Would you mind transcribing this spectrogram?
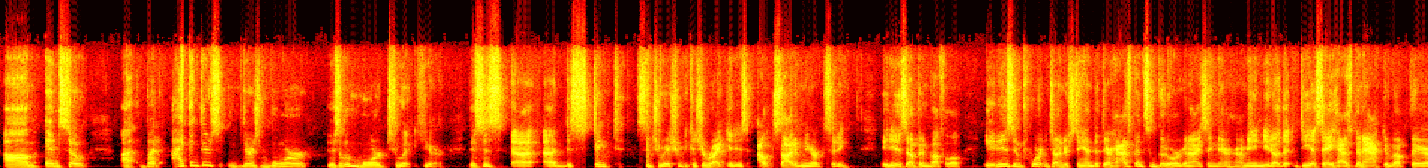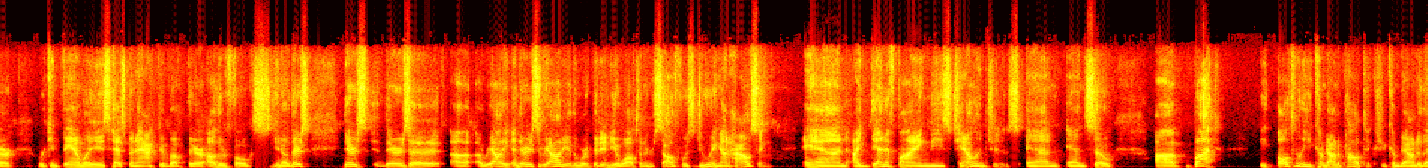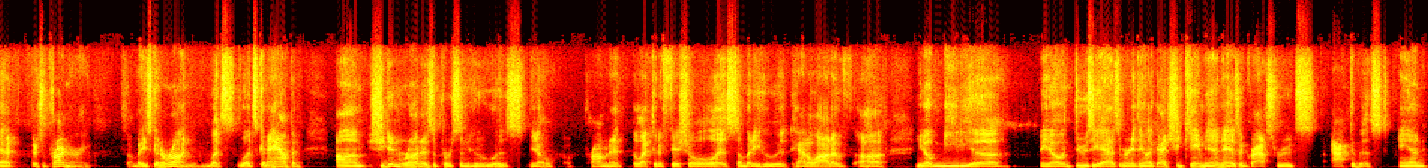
Um, and so, uh, but I think there's there's more. There's a little more to it here. This is a, a distinct situation because you're right. It is outside of New York City. It is up in Buffalo it is important to understand that there has been some good organizing there. I mean, you know, the DSA has been active up there. Working Families has been active up there. Other folks, you know, there's there's there's a, a, a reality, and there is the reality of the work that India Walton herself was doing on housing and identifying these challenges, and and so, uh, but ultimately, you come down to politics. You come down to that. There's a primary. Somebody's going to run. What's what's going to happen? Um, she didn't run as a person who was, you know, a prominent elected official, as somebody who had a lot of, uh, you know, media, you know, enthusiasm or anything like that. She came in as a grassroots activist, and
